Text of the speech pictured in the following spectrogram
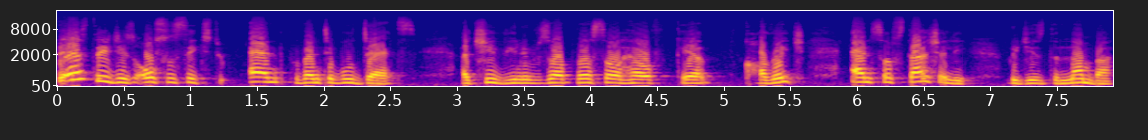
The SDGs also seeks to end preventable deaths, achieve universal health care coverage and substantially reduce the number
